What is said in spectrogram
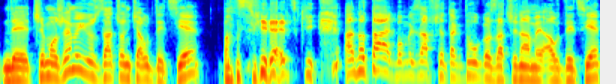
Yy, czy możemy już zacząć audycję? Pan Swirecki. A no tak, bo my zawsze tak długo zaczynamy audycję.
